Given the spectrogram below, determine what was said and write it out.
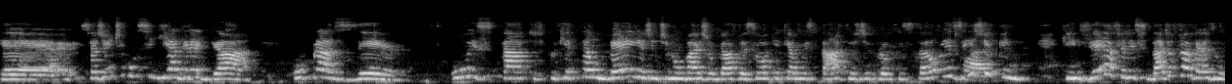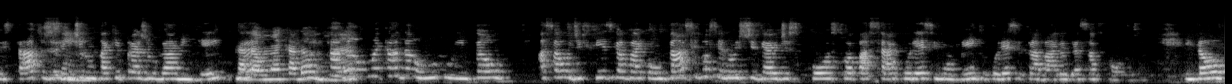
É, se a gente conseguir agregar o prazer o status, porque também a gente não vai julgar a pessoa que quer um status de profissão. Existe claro. quem, quem vê a felicidade através do status, Sim. a gente não está aqui para julgar ninguém. Né? Cada né? um é cada um. Cada né? um é cada um. Então, a saúde física vai contar se você não estiver disposto a passar por esse momento, por esse trabalho dessa forma. Então,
